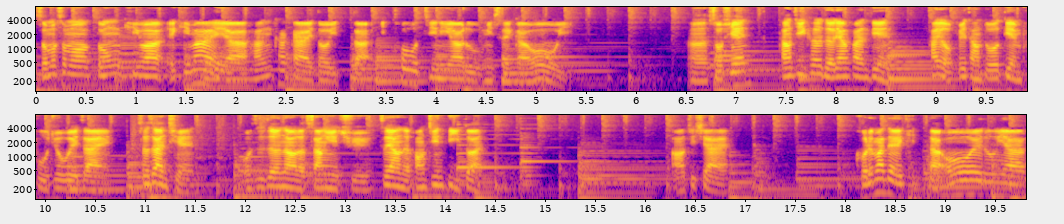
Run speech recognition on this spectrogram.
什么什么东京は駅前や繁華街といった一等地にある店が多い。呃，首先，唐吉诃德量饭店它有非常多店铺就位在车站前或是热闹的商业区这样的黄金地段。好，接下来。 これまで来た OL や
